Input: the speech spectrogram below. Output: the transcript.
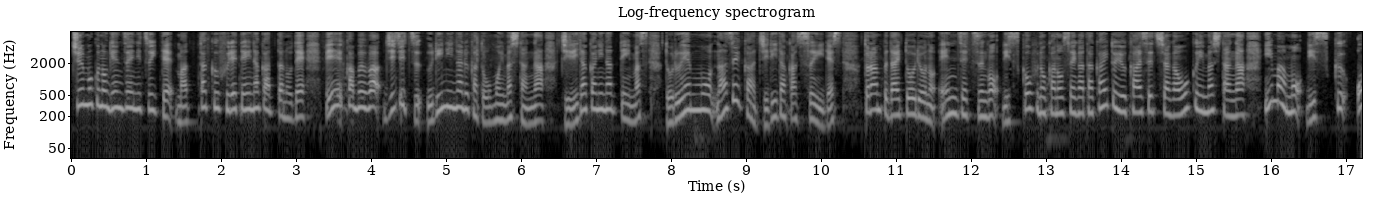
注目の減税について全く触れていなかったので、米株は事実売りになるかと思いましたが、地利高になっています。ドル円もなぜか地利高推移です。トランプ大統領の演説後、リスクオフの可能性が高いという解説者が多くいましたが、今もリスクオ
